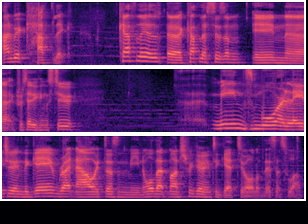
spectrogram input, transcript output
And we're Catholic. Catholic uh, Catholicism in uh, Crusader Kings 2 uh, means more later in the game. Right now, it doesn't mean all that much. We're going to get to all of this as well.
